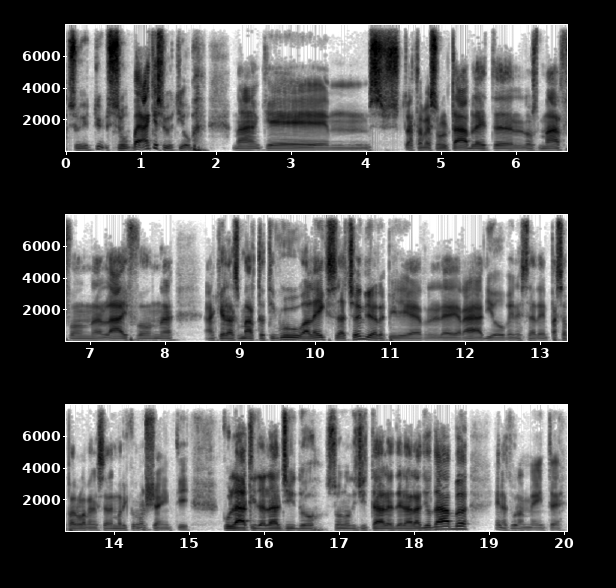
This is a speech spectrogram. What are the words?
su YouTube, su, beh, anche su YouTube, ma anche mh, mm, attraverso il tablet, lo smartphone, l'iPhone, anche la smart TV, Alexa, accendi RPL radio, ve ne sare, passaparola ve ne saremo riconoscenti, cullati dall'agido suono digitale della Radio DAB e naturalmente,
